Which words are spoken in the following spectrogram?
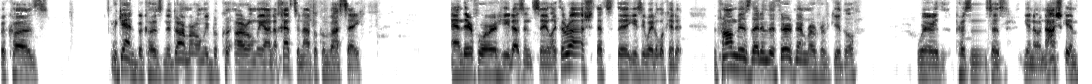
because again, because Nadar are only are only on a Chefta, not Vasei and therefore he doesn't say like the rush. That's the easy way to look at it. The problem is that in the third member of Rav Gidl, where the person says, you know, Nashkim,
